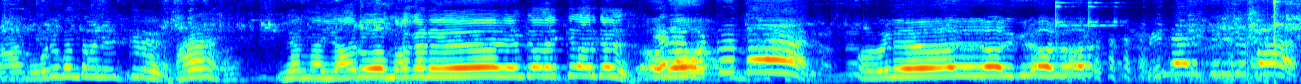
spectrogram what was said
நான் ஒருவன் தான் இருக்கிறேன். என்னை யாரோ மகனே என்று அழைக்கிறார்கள்? பின்னாடி திரும்பி பார்.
